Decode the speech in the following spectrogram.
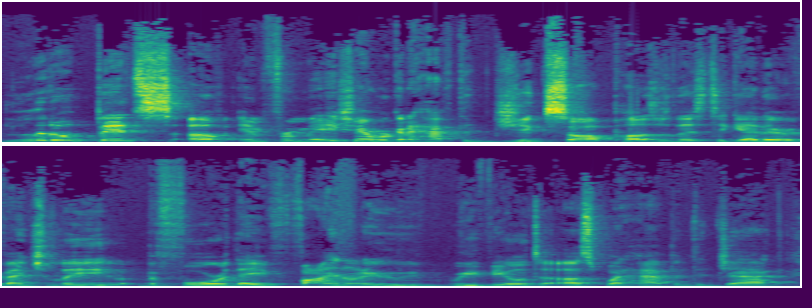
little bits of information. We're gonna have to jigsaw puzzle this together eventually before they finally re- reveal to us what happened to Jack.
